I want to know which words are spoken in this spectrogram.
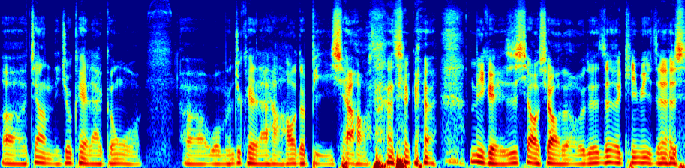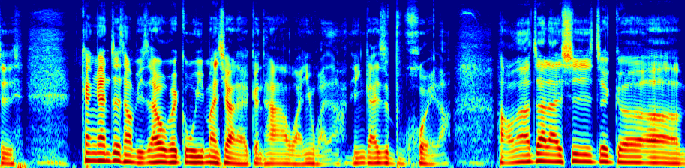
呃这样你就可以来跟我呃，我们就可以来好好的比一下哦。那这个 Mick 也是笑笑的，我觉得这个 Kimi 真的是看看这场比赛会不会故意慢下来跟他玩一玩啊？应该是不会啦。好，那再来是这个呃。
